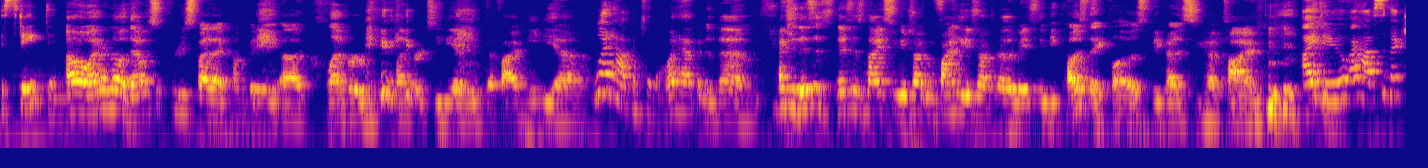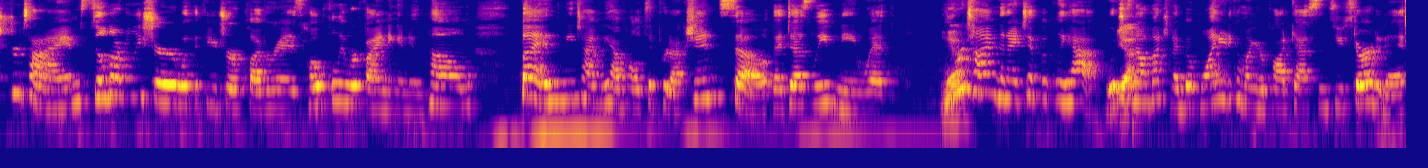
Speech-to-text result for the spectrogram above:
Estate Day. Oh, I don't know. That was produced by that company, uh, Clevver Clevver TV. I think Defy Media. What happened to them? What happened to them? Actually, this is this is nice. We get to talk. We finally get to talk to another basically because they closed because you have time. I do. I have some extra time. Still not really sure what the future of Clevver is. Hopefully, we're finding a new home. But in the meantime, we have halted production. So that does leave me with more time than I typically have, which Yeah. is not much. And I've been wanting to come on your podcast since you started it.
